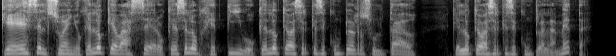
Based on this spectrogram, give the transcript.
qué es el sueño, qué es lo que va a hacer o qué es el objetivo, qué es lo que va a hacer que se cumpla el resultado, qué es lo que va a hacer que se cumpla la meta.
